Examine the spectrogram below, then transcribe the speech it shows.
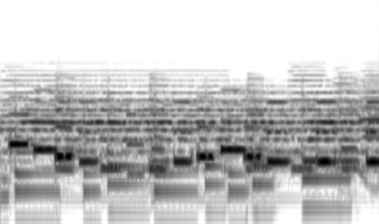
Thank you.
